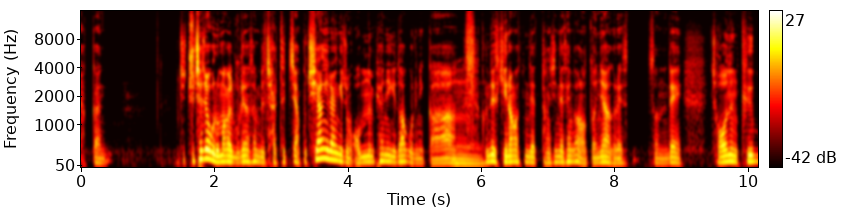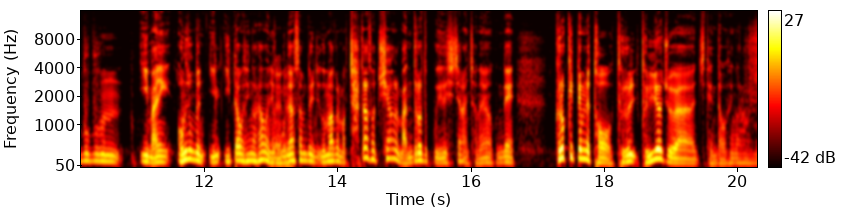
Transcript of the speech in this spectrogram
약간 주체적으로 음악을 우리나라 사람들 잘 듣지 않고 취향이라는 게 좀 없는 편이기도 하고 그러니까 음. 그런데 기랑 같은데 당신의 생각은 어떠냐 그랬었는데 저는 그 부분 이 많이 어느 정도 는 있다고 생각을 하거든요. 네네. 우리나라 사람들이 음악을 막 찾아서 취향을 만들어 듣고 이러시진 않잖아요. 근데 그렇기 때문에 더 들, 들려줘야지 된다고 생각하거든요.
